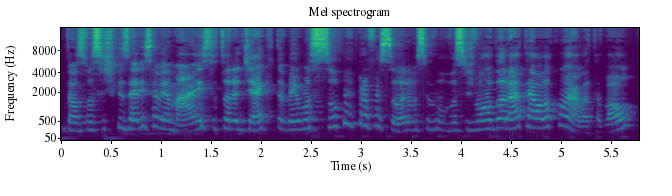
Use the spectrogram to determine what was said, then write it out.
Então, se vocês quiserem saber mais, tutora Jack também é uma super professora, vocês vão adorar ter aula com ela, tá bom?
